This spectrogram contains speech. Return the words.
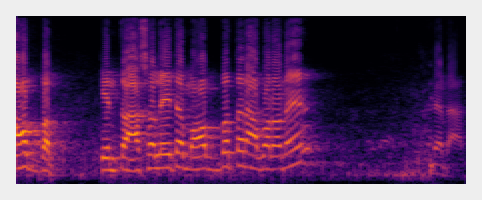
মহব্বত, কিন্তু আসলে এটা মহব্বতের আবরণে বেদাত।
